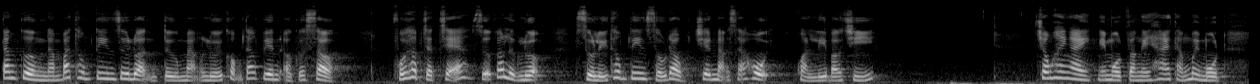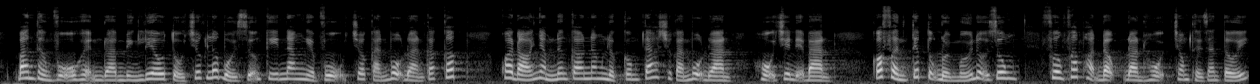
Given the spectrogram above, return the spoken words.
tăng cường nắm bắt thông tin dư luận từ mạng lưới cộng tác viên ở cơ sở, phối hợp chặt chẽ giữa các lực lượng, xử lý thông tin xấu độc trên mạng xã hội, quản lý báo chí. Trong hai ngày, ngày 1 và ngày 2 tháng 11, Ban Thường vụ huyện Đoàn Bình Liêu tổ chức lớp bồi dưỡng kỹ năng nghiệp vụ cho cán bộ đoàn các cấp, qua đó nhằm nâng cao năng lực công tác cho cán bộ đoàn, hội trên địa bàn, góp phần tiếp tục đổi mới nội dung, phương pháp hoạt động đoàn hội trong thời gian tới.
